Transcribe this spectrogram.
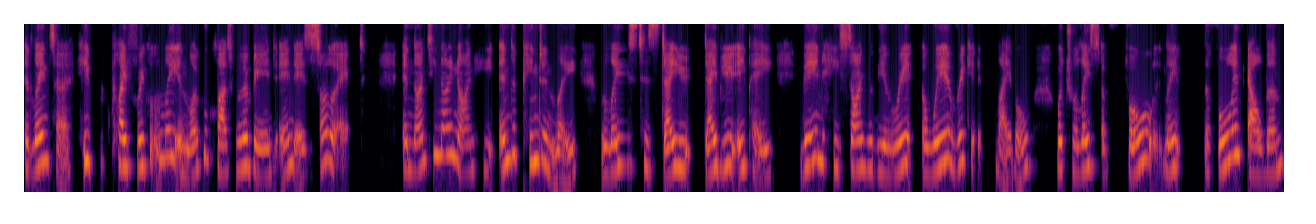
Atlanta, he played frequently in local clubs with a band and as a solo act. In 1999, he independently released his debut, debut EP. Then he signed with the Aware record label, which released a full length the full length album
